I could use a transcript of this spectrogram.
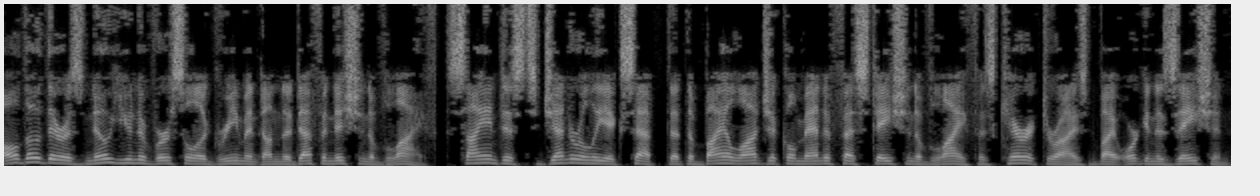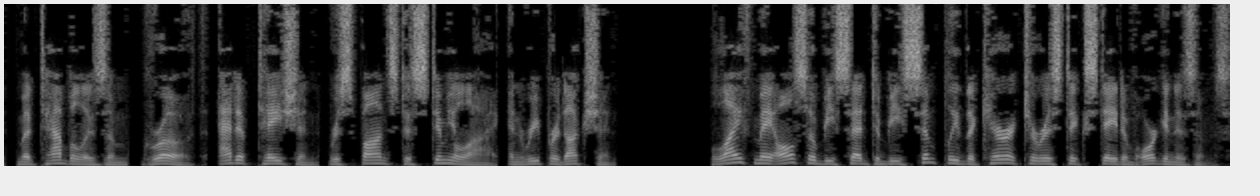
Although there is no universal agreement on the definition of life, scientists generally accept that the biological manifestation of life is characterized by organization, metabolism, growth, adaptation, response to stimuli, and reproduction. Life may also be said to be simply the characteristic state of organisms.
